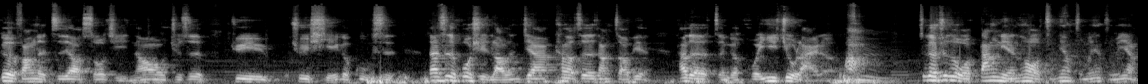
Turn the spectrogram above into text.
各方的资料收集，然后就是去去写一个故事。但是或许老人家看到这张照片，他的整个回忆就来了啊。这个就是我当年后怎么样怎么样怎么样，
